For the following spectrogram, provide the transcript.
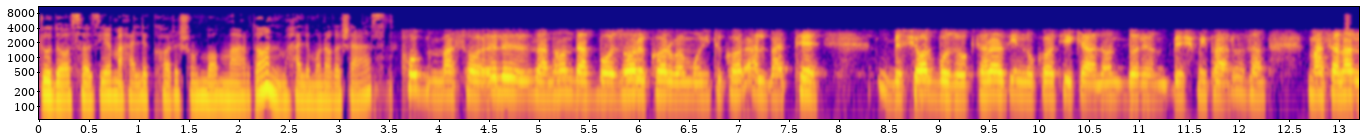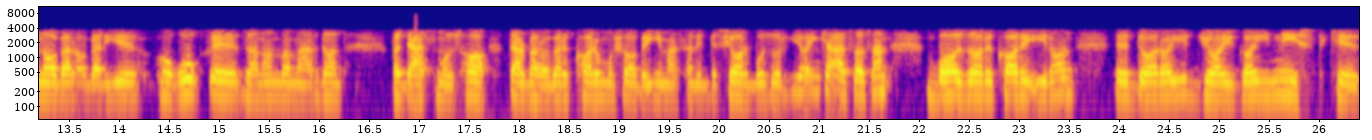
جداسازی محل کارشون با مردان محل مناقشه است؟ خب مسائل زنان در بازار کار و محیط کار البته بسیار بزرگتر از این نکاتی که الان دارن بهش می‌پردازن. مثلا نابرابری حقوق زنان و مردان و دستمزدها در برابر کار مشابهی مسئله بسیار بزرگی یا اینکه اساسا بازار کار ایران دارای جایگاهی نیست که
